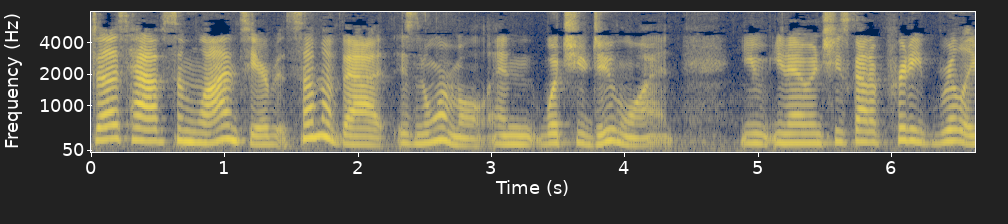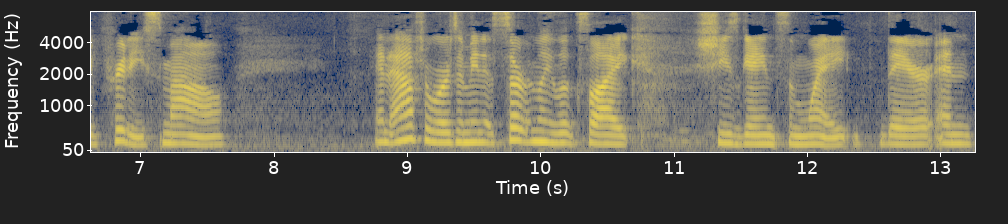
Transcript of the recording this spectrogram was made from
does have some lines here, but some of that is normal and what you do want. You you know, and she's got a pretty really pretty smile. And afterwards, I mean, it certainly looks like she's gained some weight there and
